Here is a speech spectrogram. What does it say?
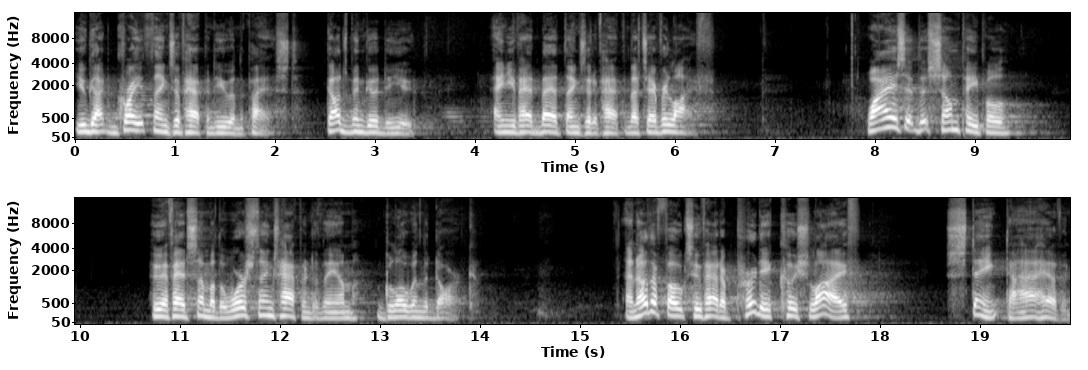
You've got great things have happened to you in the past. God's been good to you. And you've had bad things that have happened. That's every life. Why is it that some people who have had some of the worst things happen to them glow in the dark? And other folks who've had a pretty cush life stink to high heaven.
